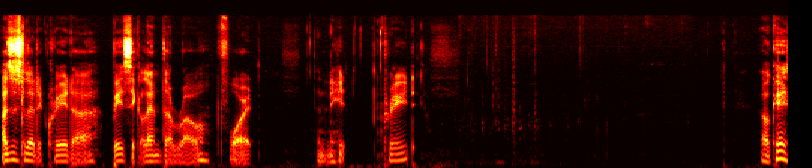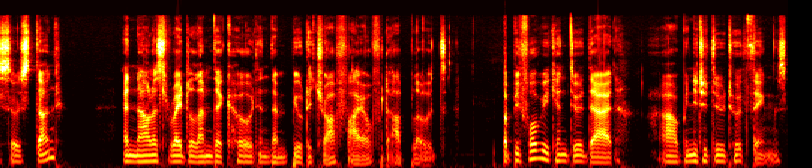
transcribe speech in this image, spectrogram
I'll just let it create a basic Lambda role for it, and then hit create. Okay, so it's done. And now let's write the Lambda code and then build a jar file for the uploads. But before we can do that, uh, we need to do two things.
